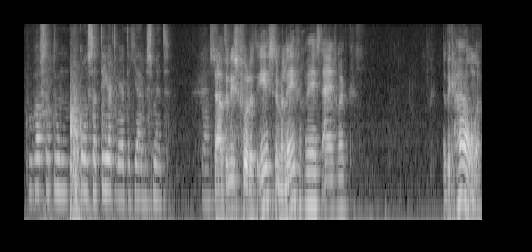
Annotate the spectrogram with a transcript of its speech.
Hoe was dat toen geconstateerd werd dat jij besmet was? Nou, toen is het voor het eerst in mijn leven geweest eigenlijk dat ik huilde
